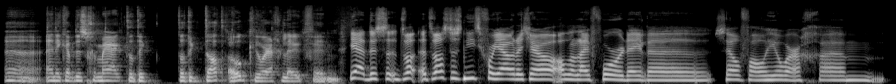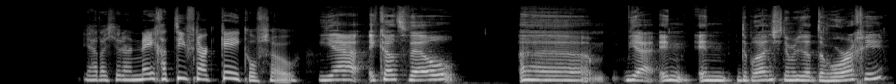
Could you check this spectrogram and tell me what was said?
Eh, en ik heb dus gemerkt dat ik, dat ik dat ook heel erg leuk vind. Ja, dus het, wa- het was dus niet voor jou dat je allerlei vooroordelen zelf al heel erg... ehm, ja, dat je er negatief naar keek of zo. Ja, ik had wel. ehm, ja, in, in de branche noemen ze dat de horgie.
